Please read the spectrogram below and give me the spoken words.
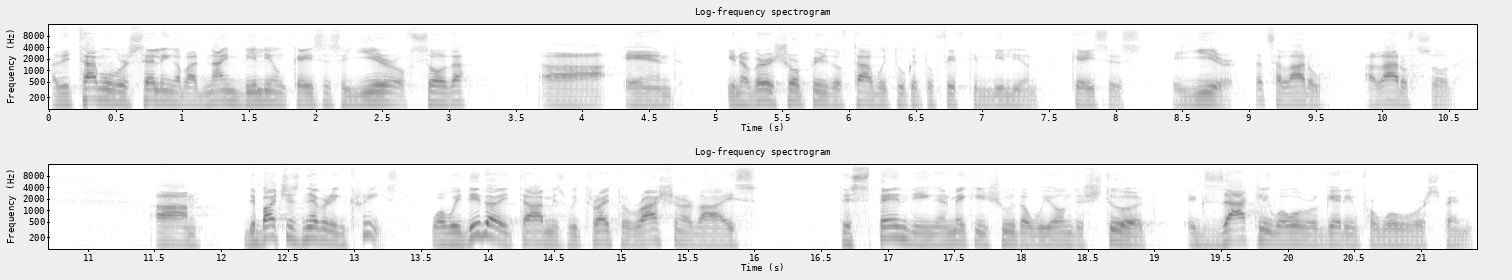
At the time, we were selling about 9 billion cases a year of soda, uh, and in a very short period of time, we took it to 15 billion cases a year. That's a lot of, a lot of soda. Um, the budgets never increased. What we did at the time is we tried to rationalize the spending and making sure that we understood exactly what we were getting for what we were spending.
